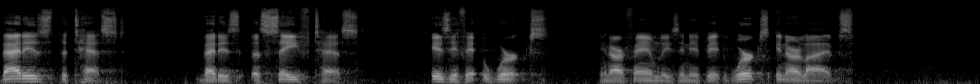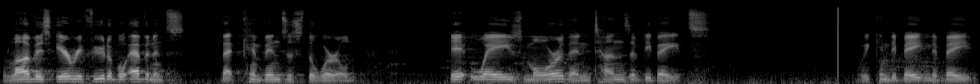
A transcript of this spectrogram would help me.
That is the test. That is a safe test, is if it works in our families and if it works in our lives. Love is irrefutable evidence that convinces the world. It weighs more than tons of debates. We can debate and debate,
